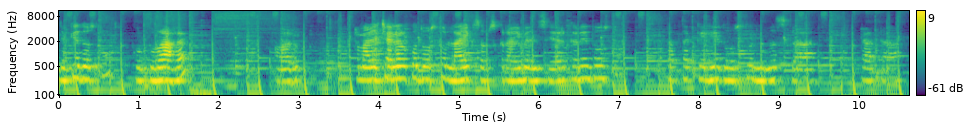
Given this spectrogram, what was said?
देखिए दोस्तों कुरकुरा है। और हमारे चैनल को दोस्तों लाइक सब्सक्राइब एंड शेयर करें दोस्तों। तब तक के लिए दोस्तों, नमस्कार, टाटा।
